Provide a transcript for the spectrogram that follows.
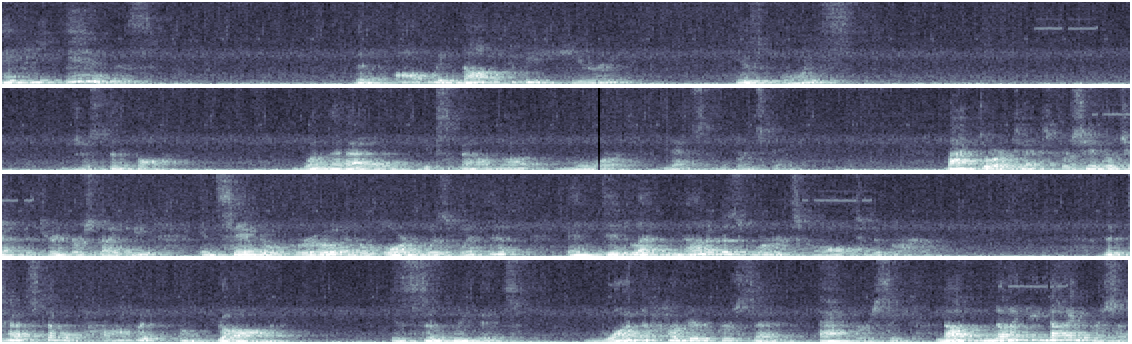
If he is, then ought we not to be hearing his voice? Just a thought, one that I will expound on more next Wednesday. Back to our text, 1 Samuel chapter 3, verse 19. And Samuel grew, and the Lord was with him, and did let none of his words fall to the ground. The test of a prophet of God is simply this 100% accuracy, not 99%.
